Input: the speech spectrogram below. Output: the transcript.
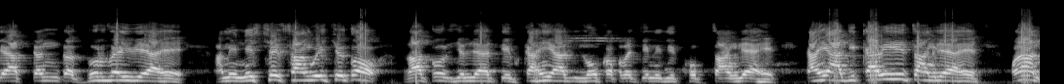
ते अत्यंत दुर्दैवी आहे. आम्ही निश्चित सांगू इच्छितो लातूर जिल्ह्यातील काही लोकप्रतिनिधी खूप चांगले आहेत. काही अधिकारीही चांगले आहेत पण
